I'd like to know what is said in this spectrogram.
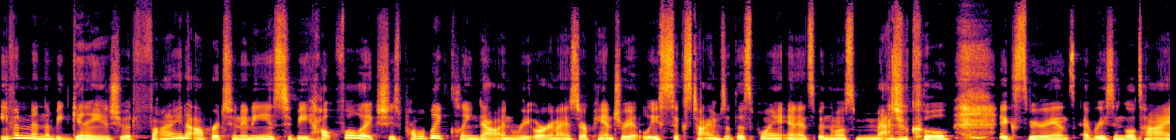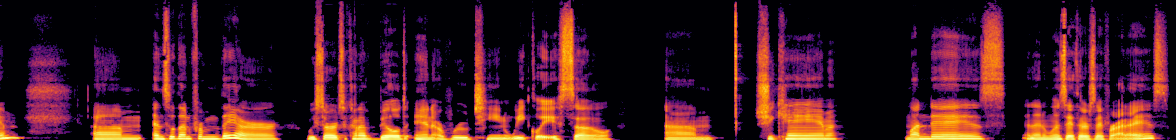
even in the beginning, she would find opportunities to be helpful. Like she's probably cleaned out and reorganized our pantry at least six times at this point, and it's been the most magical experience every single time. Um, and so then from there, we started to kind of build in a routine weekly. So um, she came Mondays and then Wednesday, Thursday, Fridays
